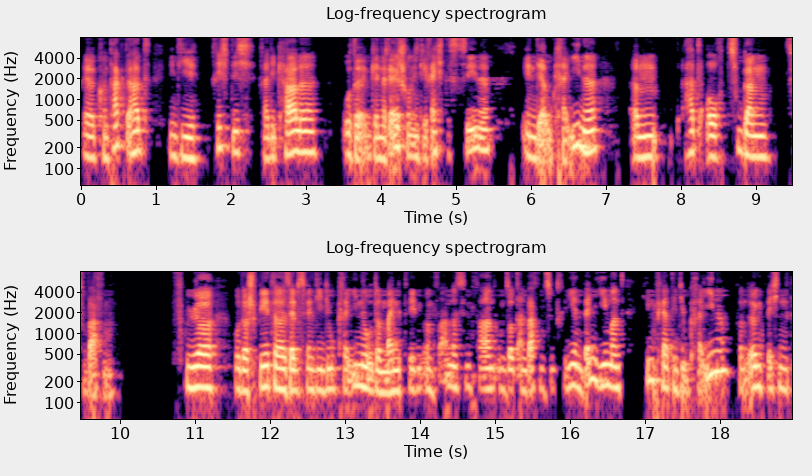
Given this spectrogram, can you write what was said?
äh, Kontakte hat in die richtig radikale oder generell schon in die rechte Szene in der Ukraine, ähm, hat auch Zugang zu Waffen. Früher oder später, selbst wenn die in die Ukraine oder meinetwegen irgendwo anders hinfahren, um dort an Waffen zu trainieren, wenn jemand hinfährt in die Ukraine von irgendwelchen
